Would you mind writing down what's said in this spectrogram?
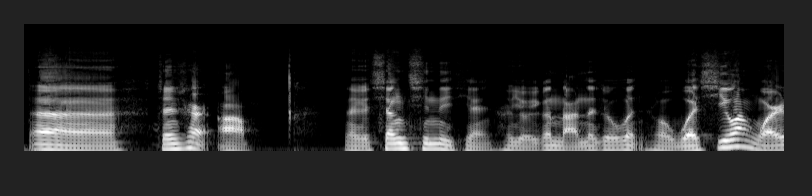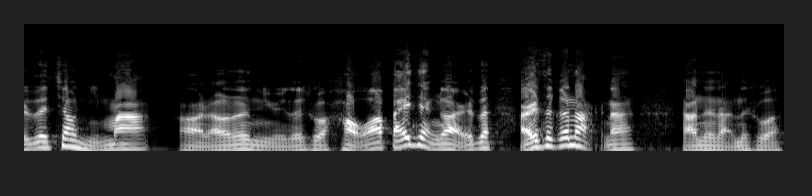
呃，真事儿啊。那个相亲那天，说有一个男的就问说：“我希望我儿子叫你妈啊。”然后那女的说：“好啊，白捡个儿子，儿子搁哪儿呢？”然后那男的说：“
